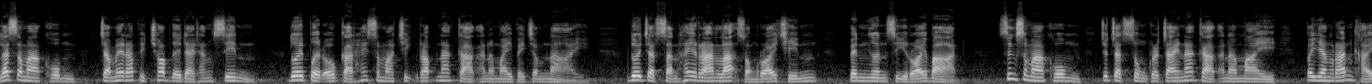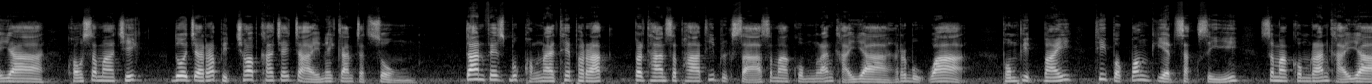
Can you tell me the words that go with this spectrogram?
และสมาคมจะไม่รับผิดชอบใด ๆ ทั้งสิ้น โดยเปิดโอกาสให้สมาชิกรับหน้ากากอนามัยไปจำหน่าย โดยจัดสรรให้ร้านละ 200 ชิ้น เป็นเงิน 400 บาทซึ่งสมาคมจะจัดส่งกระจายหน้ากากอนามัย ไปยังร้านขายยาของสมาชิก โดยจะรับผิดชอบค่าใช้จ่ายในการจัดส่ง ด้าน Facebook ของนายเทพรักษ์ประธานสภาที่ปรึกษาสมาคมร้านขายยา ระบุว่า ผมผิดไหมที่ปกป้องเกียรติศักดิ์ศรีสมาคมร้านขายยา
